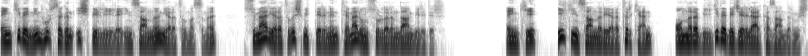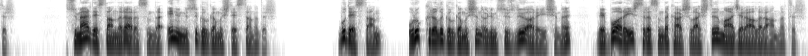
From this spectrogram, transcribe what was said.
Enki ve Ninhursag'ın işbirliğiyle insanlığın yaratılmasını, Sümer yaratılış mitlerinin temel unsurlarından biridir. Enki, ilk insanları yaratırken, onlara bilgi ve beceriler kazandırmıştır. Sümer destanları arasında en ünlüsü Gılgamış destanıdır. Bu destan, Uruk kralı Gılgamış'ın ölümsüzlüğü arayışını ve bu arayış sırasında karşılaştığı maceraları anlatır.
